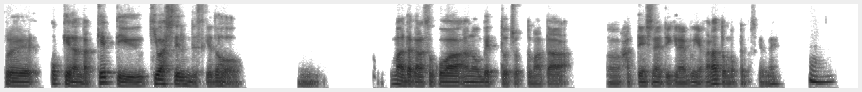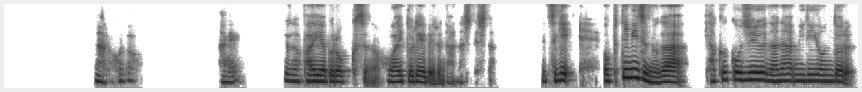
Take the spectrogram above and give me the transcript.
それ OK なんだっけっていう気はしてるんですけど、うんまあだからそこはあの別途ちょっとまた、うん発展しないといけない分野かなと思ってますけどね。うん。なるほど。はい。それが Fireblocks のホワイトレーベルの話でした。次、オプティミズムが157ミリオンドル、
